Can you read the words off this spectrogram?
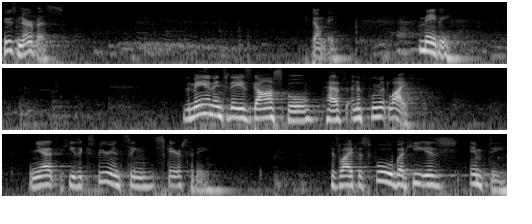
Who's nervous? Don't be. Maybe. The man in today's gospel has an affluent life, and yet he's experiencing scarcity. His life is full, but he is empty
